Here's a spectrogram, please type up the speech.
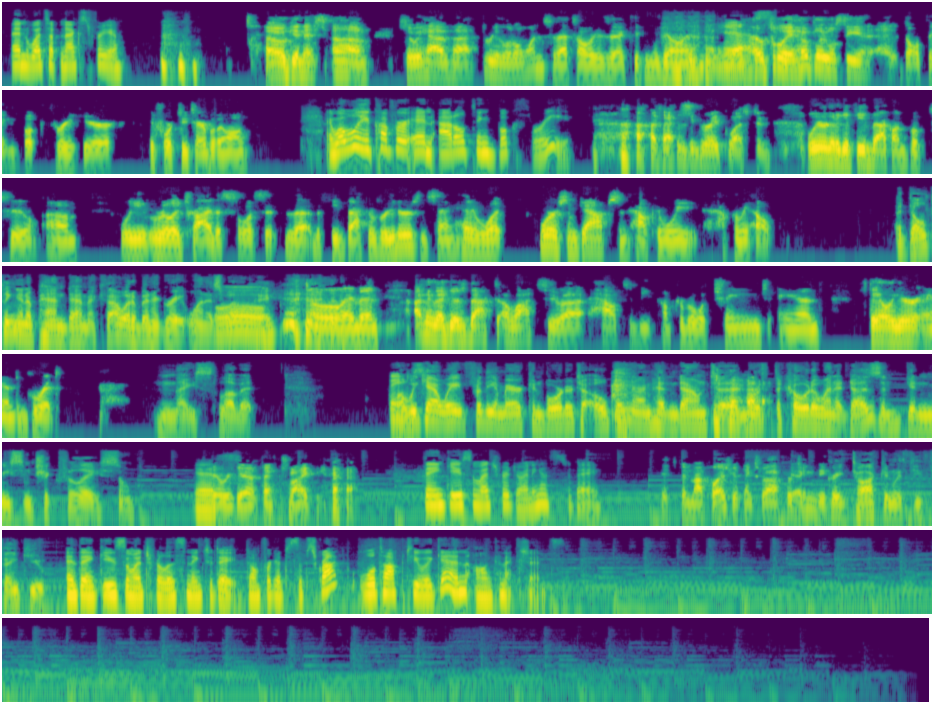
And what's up next for you? oh, goodness. Um, so we have uh, three little ones, so that's always uh, keeping you going. And hopefully, hopefully we'll see an adulting book three here before too terribly long. And what will you cover in Adulting Book Three? that is a great question. We are going to get feedback on book two. Um, we really try to solicit the, the feedback of readers and saying, "Hey, what where are some gaps, and how can we how can we help?" Adulting in a pandemic that would have been a great one as oh. well. Hey? oh, amen. I think that goes back to a lot to uh, how to be comfortable with change and failure and grit. Nice, love it. Thank well, we can't wait for the American border to open. I'm heading down to North Dakota when it does and getting me some Chick fil A. So yes. there we go. Thanks, Mike. Thank you so much for joining us today. It's been my pleasure. Thanks for the opportunity. Yeah, great talking with you. Thank you. And thank you so much for listening today. Don't forget to subscribe. We'll talk to you again on Connections.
